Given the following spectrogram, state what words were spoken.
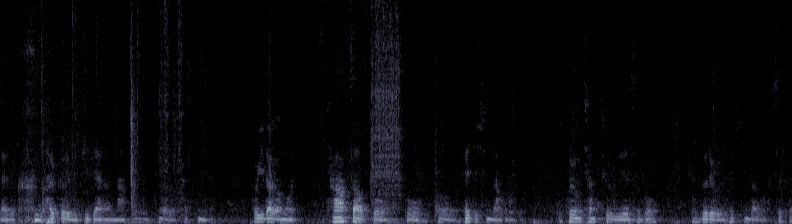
아주 큰 발걸음이 되지 않았나 생각을 갖습니다. 거기다가 뭐 장학 사업도 또더 해주신다고 그러고 또 고용 창출을 위해서도 노력을 해주신다고 하셔서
